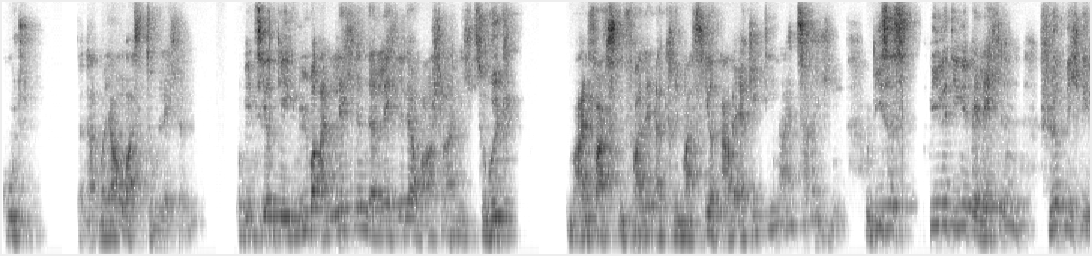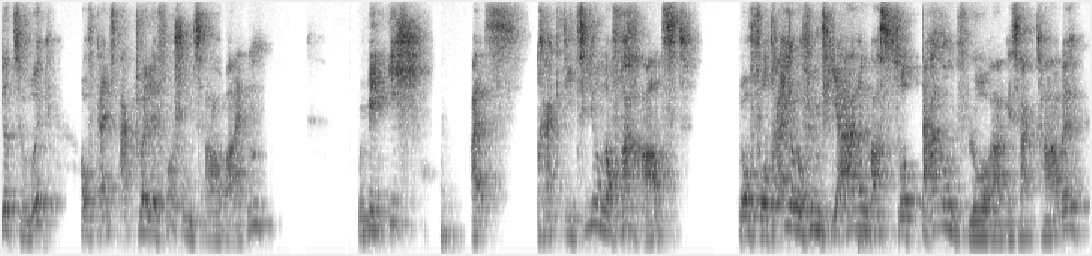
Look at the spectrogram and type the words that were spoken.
Gut, dann hat man ja auch was zum Lächeln. Und wenn Sie Ihren Gegenüber anlächeln, dann lächelt er wahrscheinlich zurück. Im einfachsten Falle, er grimassiert, aber er gibt ihnen ein Zeichen. Und dieses viele Dinge belächeln führt mich wieder zurück auf ganz aktuelle Forschungsarbeiten. Und wenn ich als praktizierender Facharzt noch vor drei oder fünf Jahren was zur Darmflora gesagt habe,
